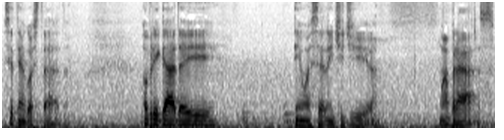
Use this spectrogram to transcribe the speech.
Você tenha gostado. Obrigado aí. Tenha um excelente dia. Um abraço.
